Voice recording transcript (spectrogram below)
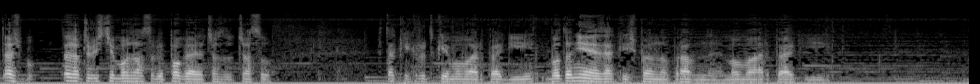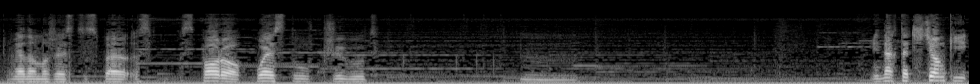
też, też oczywiście można sobie pograć od czasu do czasu w takie krótkie MMORPG, bo to nie jest jakieś pełnoprawne MMORPG. Wiadomo, że jest tu sporo questów, przygód. Mm. Jednak te czcionki,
